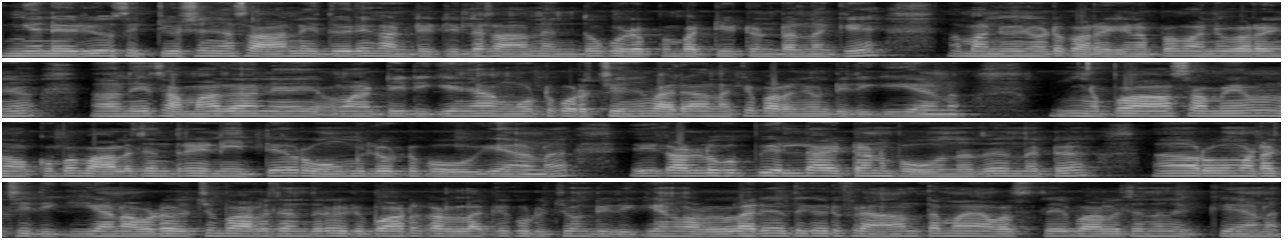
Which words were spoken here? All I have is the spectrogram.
ഇങ്ങനെ ഒരു സിറ്റുവേഷൻ ഞാൻ സാറിന് ഇതുവരെയും കണ്ടിട്ടില്ല. സാറിന് എന്തോ കുഴപ്പം പറ്റിയിട്ടുണ്ടെന്നൊക്കെ മനുവിനോട് പറയണം അപ്പോൾ മനു പറഞ്ഞു നീ സമാധാനമായിട്ടിരിക്കുക ഞാൻ അങ്ങോട്ട് കുറച്ച് കഴിഞ്ഞ് വരാമെന്നൊക്കെ പറഞ്ഞുകൊണ്ടിരിക്കുകയാണ്. അപ്പോൾ ആ സമയം നോക്കുമ്പോൾ ബാലചന്ദ്രൻ എണീറ്റ് റൂമിലോട്ട് പോവുകയാണ്. ഈ കള്ളുകുപ്പി എല്ലാം ആയിട്ടാണ് പോകുന്നത്. എന്നിട്ട് റൂം അടച്ചിരിക്കുകയാണ്. അവിടെ വെച്ചും ബാലചന്ദ്രൻ ഒരുപാട് കള്ളാക്കി കുടിച്ചുകൊണ്ടിരിക്കുകയാണ്. വളരെയധികം ഒരു ഭ്രാന്തമായ അവസ്ഥയിൽ ബാലചന്ദ്രൻ നിൽക്കുകയാണ്.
